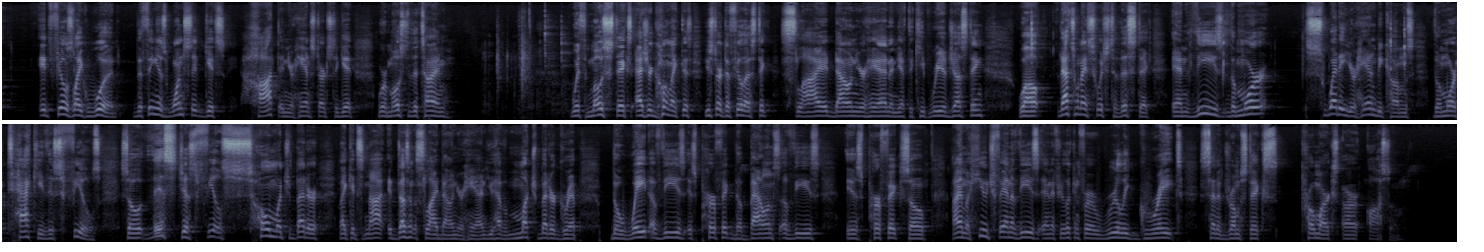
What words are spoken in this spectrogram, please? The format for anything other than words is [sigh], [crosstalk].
it feels like wood, the thing is once it gets hot and your hand starts to get where most of the time with most sticks, as you're [laughs] going like this, you start to feel that stick slide down your hand and you have to keep readjusting. Well, that's when I switched to this stick. And these, the more sweaty your hand becomes, the more tacky this feels. So this just feels so much better. Like it's not, it doesn't slide down your hand. You have a much better grip. The weight of these is perfect. The balance of these is perfect. So I am a huge fan of these. And if you're looking for a really great set of drumsticks, ProMarks are awesome.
